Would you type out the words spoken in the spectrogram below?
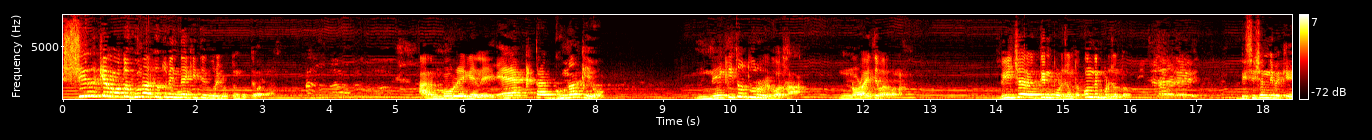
শিরকের মতো গুণাকে তুমি নেকিতে পরিবর্তন করতে পারবে। আর মরে গেলে একটা গুণাকেও নেকি তো দূরের কথা, নড়াইতে পারব না। বিচারের দিন পর্যন্ত, কোন দিন পর্যন্ত? ডিসিশন নিবে কে?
